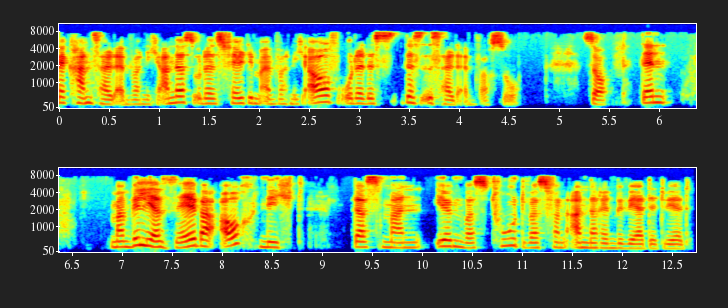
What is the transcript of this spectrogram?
der kann es halt einfach nicht anders oder es fällt ihm einfach nicht auf oder das, das ist halt einfach so. So, denn man will ja selber auch nicht dass man irgendwas tut, was von anderen bewertet wird.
